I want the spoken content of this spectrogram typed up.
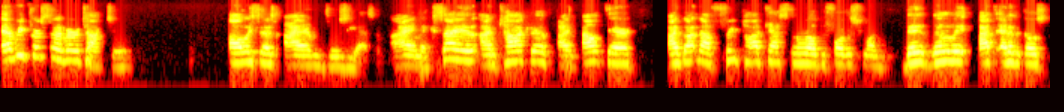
every person I've ever talked to always says, I am enthusiasm. I am excited. I'm talkative. I'm out there. I've gotten a free podcast in the world before this one. They literally at the end of it goes,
